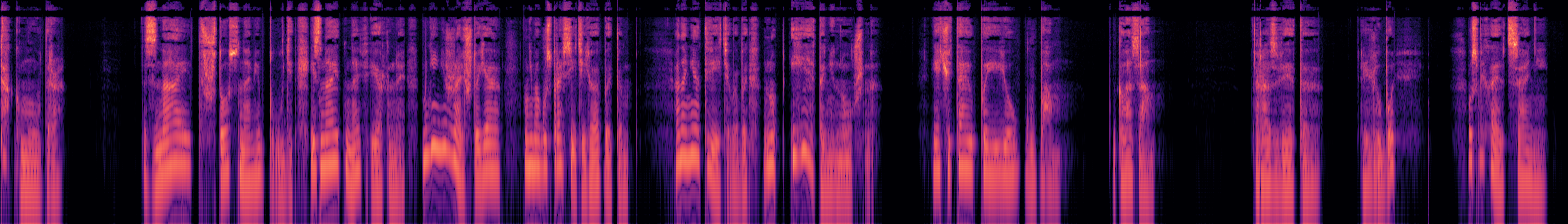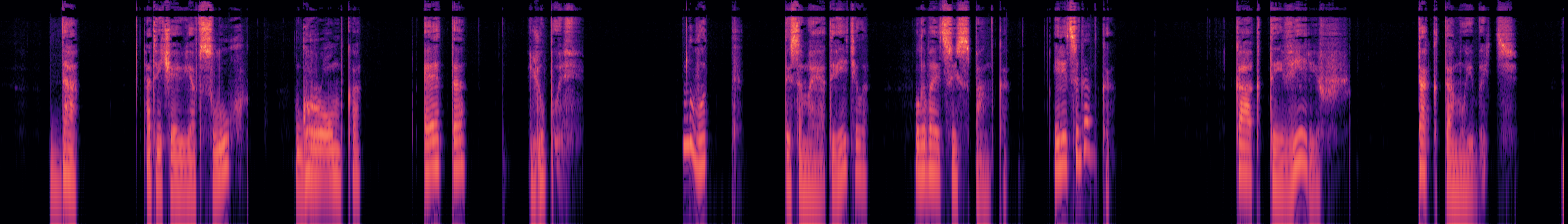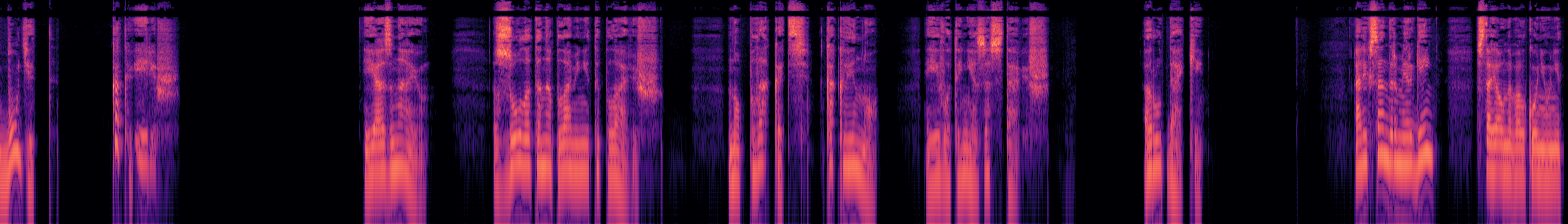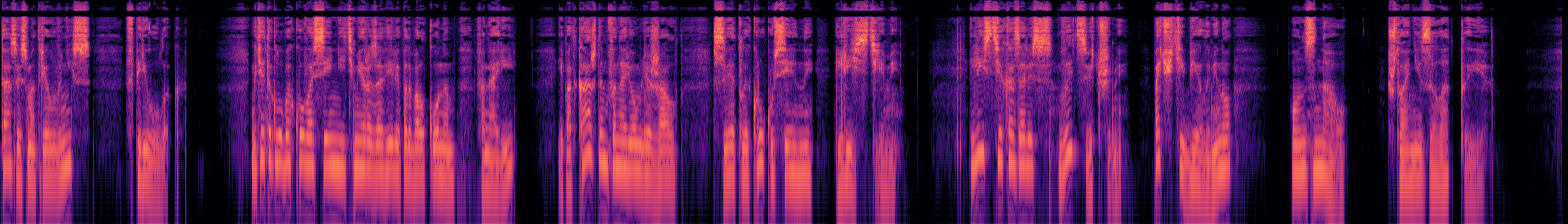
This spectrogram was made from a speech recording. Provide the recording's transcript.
так мудро. Знает, что с нами будет, и знает, наверное. Мне не жаль, что я не могу спросить ее об этом она не ответила бы, но и это не нужно. Я читаю по ее губам, глазам. Разве это любовь? Усмехаются они. Да, отвечаю я вслух, громко. Это любовь. Ну вот, ты сама и ответила, улыбается испанка или цыганка. Как ты веришь, так тому и быть. Будет, как веришь. Я знаю, золото на пламени ты плавишь, но плакать, как вино, его ты не заставишь. Рудаки Александр Мергень стоял на балконе унитаза и смотрел вниз в переулок. Где-то глубоко в осенней тьме разовели под балконом фонари, и под каждым фонарем лежал светлый круг, усеянный листьями. Листья казались выцветшими, почти белыми, но он знал, что они золотые.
